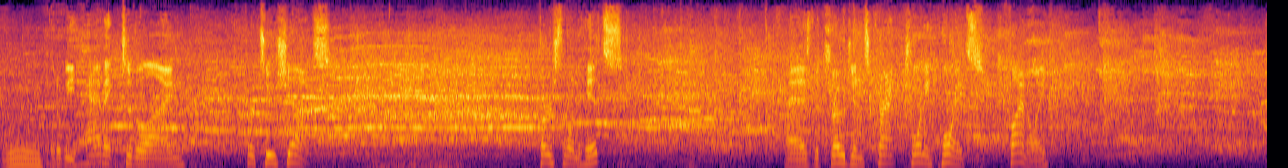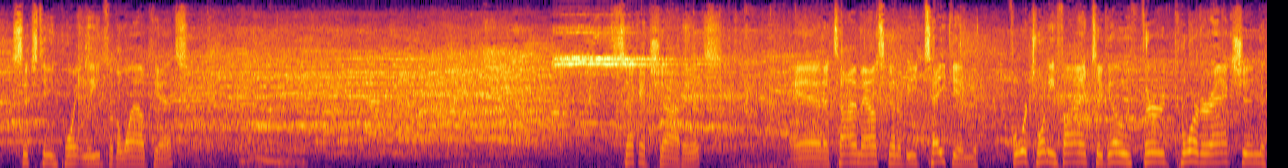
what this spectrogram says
Mm. It'll be Haddock to the line for two shots. First one hits as the Trojans crack 20 points finally. 16 point lead for the Wildcats. Second shot hits. And a timeout's going to be taken. 4.25 to go, third quarter action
